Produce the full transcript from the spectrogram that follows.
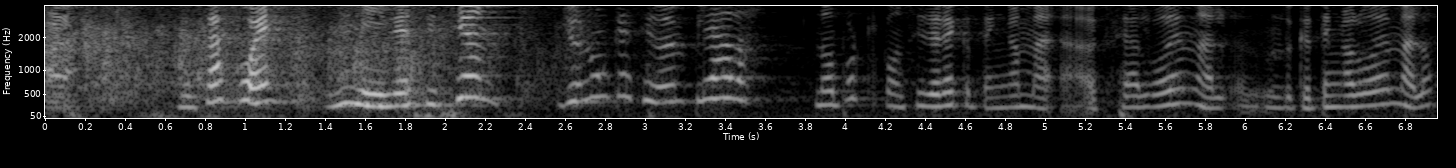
Ahora, esa fue mi decisión. Yo nunca he sido empleada, no porque considere que tenga, algo de malo, que tenga algo de malo,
